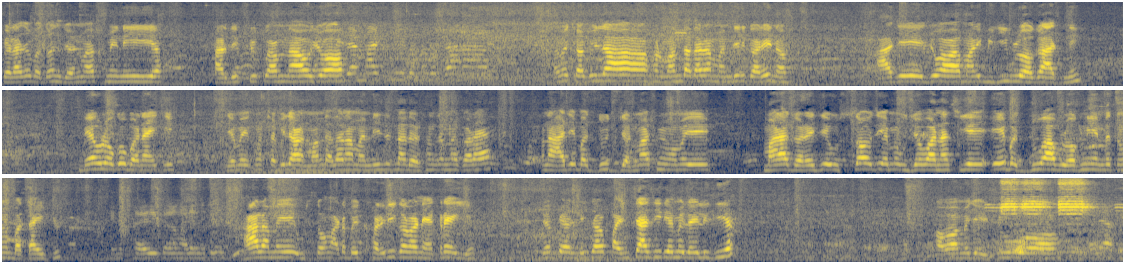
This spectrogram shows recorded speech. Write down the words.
પહેલાં તો બધાને જન્માષ્ટમીની હાર્દિક શુભકામનાઓ જો જન્માષ્ટમી અમે છબીલા હનુમાન દાદાના મંદિર કરીને આજે જો આ મારી બીજી બ્લોગ આજની બે બ્લોગો બનાવી હતી. જેમાં એકમાં છબીલા હનુમાન દાદાના મંદિરના દર્શન તમને કરાયા. અને આજે બધું જ જન્માષ્ટમી અમે મારા ઘરે જે ઉત્સવ છે અમે ઉજવવાના છીએ એ બધું આ બ્લોગની અંદર તમે બતાવીશું હાલ અમે ઉત્સવ માટે ભાઈ ખરીદી કરવા નીકળ્યા જે પહેલી તો પંચ્યાસી અમે લઈ લીધી હવે અમે જઈશું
